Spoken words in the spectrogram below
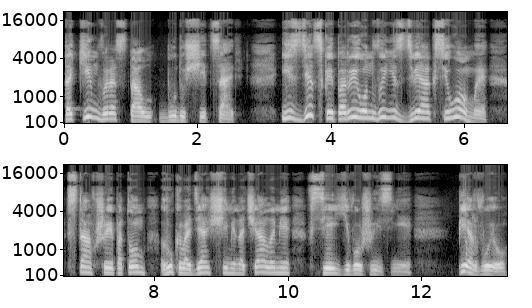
Таким вырастал будущий царь. Из детской поры он вынес две аксиомы, ставшие потом руководящими началами всей его жизни. Первую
